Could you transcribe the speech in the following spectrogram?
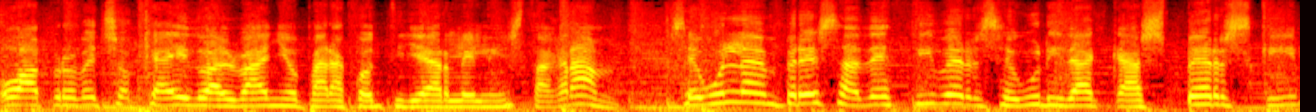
o aprovecho que ha ido al baño para cotillearle el Instagram. Según la empresa de ciberseguridad Kaspersky,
